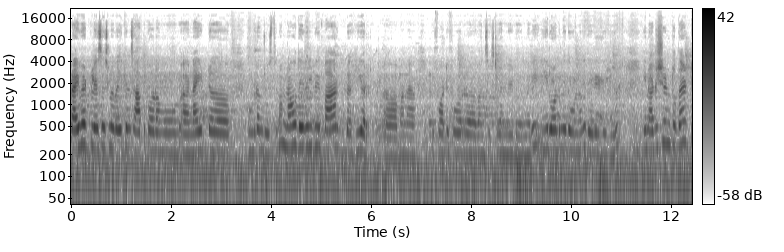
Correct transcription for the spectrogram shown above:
ప్రైవేట్ ప్లేసెస్లో వెహికల్స్ ఆపుకోవడము uh, నైట్ uh, ఉండడం చూస్తున్నాం. Now they will be parked here మన ఈ forty four one sixty one మీద ఉన్నవి ఈ రోడ్డు మీద ఉన్నవి they will be here in addition to that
